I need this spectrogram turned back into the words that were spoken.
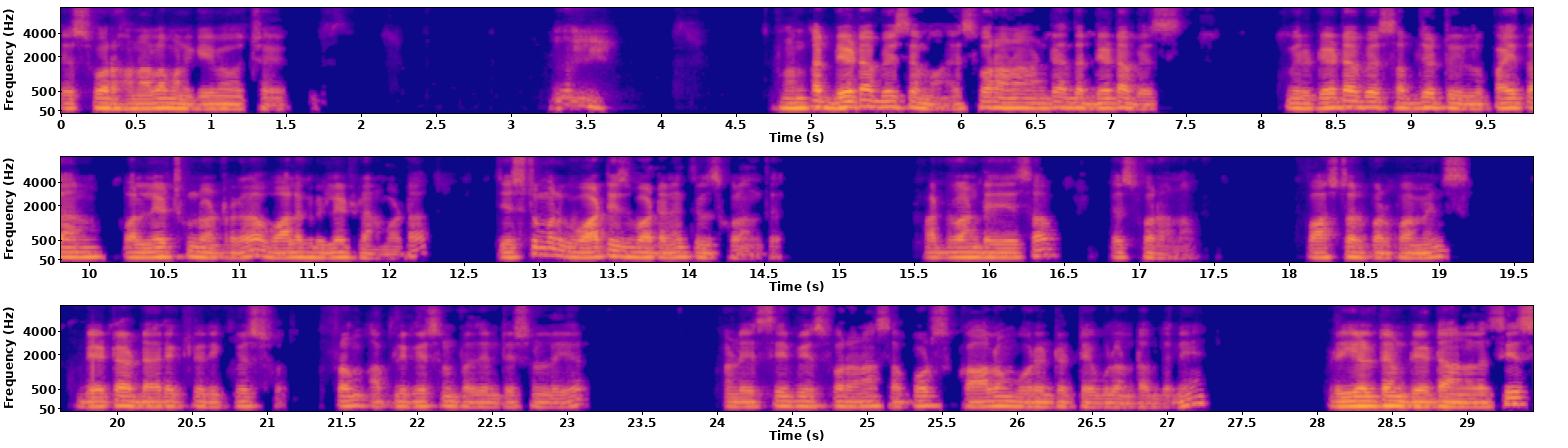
ఎస్ ఫర్ హనాలో మనకి ఏమేమి వచ్చాయి? అంతా డేటాబేస్ ఏమో. ఎస్ఫర్ అనా అంటే అంత డేటాబేస్ మీరు డేటాబేస్ సబ్జెక్ట్ వీళ్ళు పైథాన్ వాళ్ళు నేర్చుకుంటూ ఉంటారు కదా వాళ్ళకి రిలేటెడ్ అనమాట జస్ట్ మనకు వాట్ ఈజ్ వాట్ అనేది తెలుసుకోవాలి అంతే advantages of S four HANA faster performance data directly request from application presentation layer and SAP S four HANA supports column oriented table అంటాం దీన్ని. Real time data analysis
